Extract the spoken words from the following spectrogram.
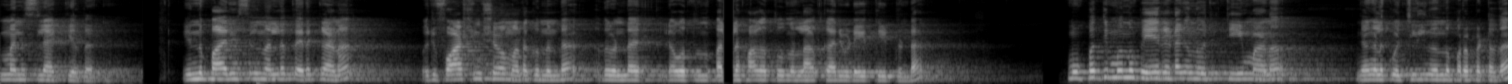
മനസ്സിലാക്കിയത്. ഇന്ന് പാരീസിൽ നല്ല തിരക്കാണ്. ഒരു ഫാഷൻ ഷോ നടക്കുന്നുണ്ട്. അതുകൊണ്ട് ലോകത്തുനിന്ന് പല ഭാഗത്തു നിന്നുള്ള ആൾക്കാർ ഇവിടെ എത്തിയിട്ടുണ്ട്. മുപ്പത്തിമൂന്ന് പേരടങ്ങുന്ന ഒരു ടീമാണ് ഞങ്ങൾ കൊച്ചിയിൽ നിന്ന് പുറപ്പെട്ടത്.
